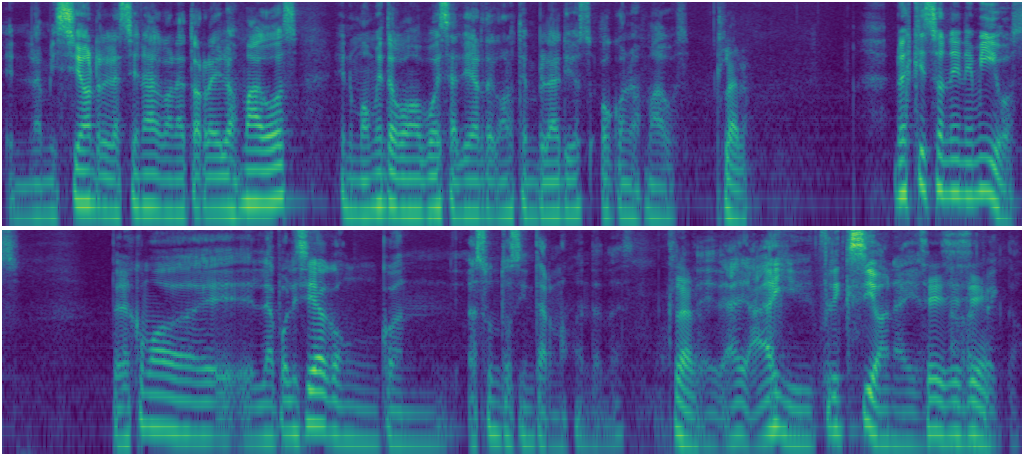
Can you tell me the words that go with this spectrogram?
en la misión relacionada con la Torre de los Magos, en un momento como puedes aliarte con los templarios o con los magos. Claro. No es que son enemigos, pero es como eh, la policía con, con asuntos internos, ¿me entendés? Claro. Eh, Hay, hay fricción ahí Sí, sí, al sí. respecto.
